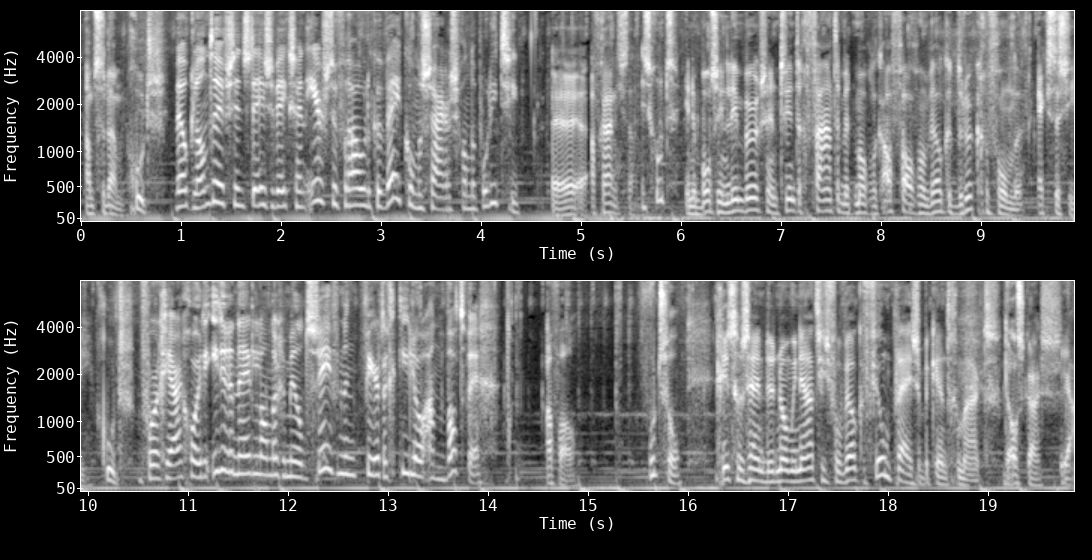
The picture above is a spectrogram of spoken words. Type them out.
Amsterdam. Goed. Welk land heeft sinds deze week zijn eerste vrouwelijke wijkcommissaris van de politie? Eh, Afghanistan. Is goed. In een bos in Limburg zijn 20 vaten met mogelijk afval van welke druk gevonden? Ecstasy. Goed. Vorig jaar gooide iedere Nederlander gemiddeld 47 kilo aan wat weg? Afval. Voedsel. Gisteren zijn de nominaties voor welke filmprijzen bekendgemaakt? De Oscars. Ja.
